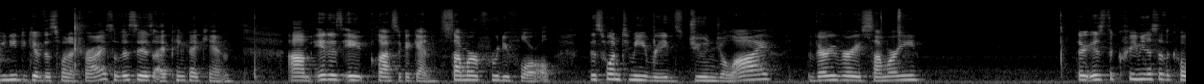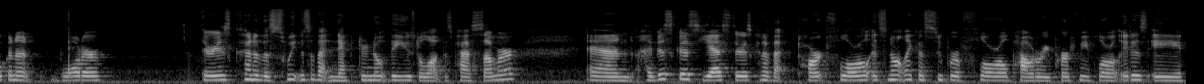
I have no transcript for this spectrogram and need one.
you need to give this one a try. So this is I Pink I Can. Um, it is a classic again, summer fruity floral. This one to me reads June, July, very, very summery. There is the creaminess of the coconut water. There is kind of the sweetness of that nectar note they used a lot this past summer. And hibiscus, yes, there is kind of that tart floral. It's not like a super floral, powdery, perfumy floral. It is a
